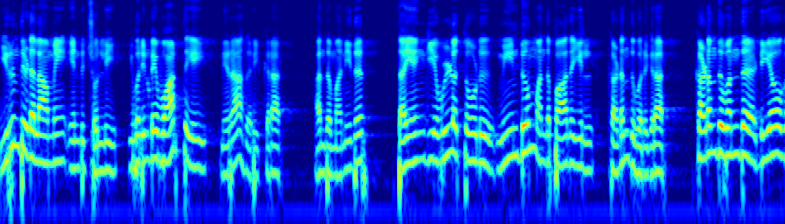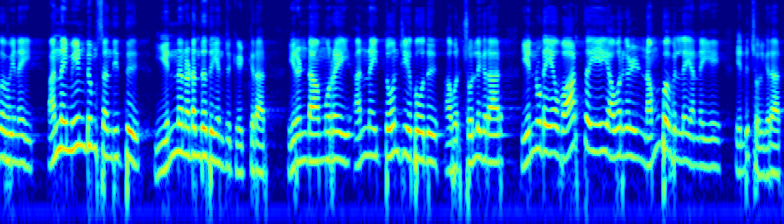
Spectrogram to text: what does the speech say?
இருந்திடலாமே என்று சொல்லி இவரினுடைய வார்த்தையை நிராகரிக்கிறார். அந்த மனிதர் தயங்கிய உள்ளத்தோடு மீண்டும் அந்த பாதையில் கடந்து வருகிறார். கடந்து வந்த டியோகோவினை அன்னை மீண்டும் சந்தித்து என்ன நடந்தது என்று கேட்கிறார். இரண்டாம் முறை அன்னை தோன்றிய போது அவர் சொல்லுகிறார் என்னுடைய வார்த்தையை அவர்கள் நம்பவில்லை அன்னையே என்று சொல்கிறார்.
